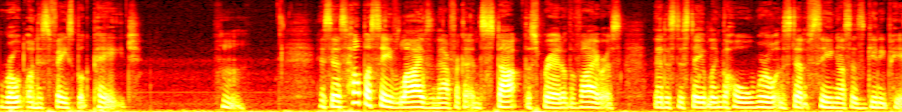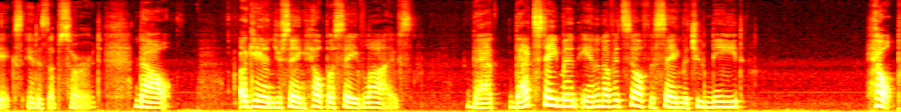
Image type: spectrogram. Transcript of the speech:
wrote on his Facebook page. Hmm. It says, Help us save lives in Africa and stop the spread of the virus that is disabling the whole world instead of seeing us as guinea pigs. It is absurd. Now, again, you're saying, Help us save lives. That, that statement, in and of itself, is saying that you need help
